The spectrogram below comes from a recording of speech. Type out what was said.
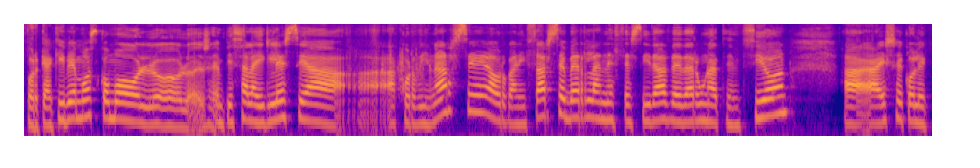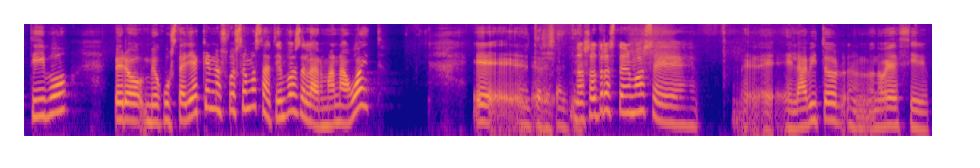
porque aquí vemos cómo empieza la Iglesia a, coordinarse, a organizarse, ver la necesidad de dar una atención a, ese colectivo, pero me gustaría que nos fuésemos a tiempos de la hermana White. Eh, interesante. Nosotros tenemos eh, el hábito, no voy a decir,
